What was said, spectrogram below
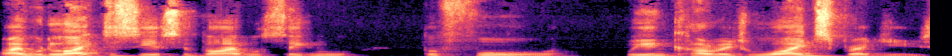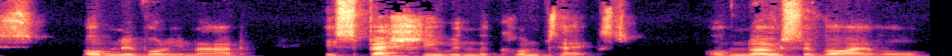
I would like to see a survival signal before we encourage widespread use of nivolumab, especially within the context of no survival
